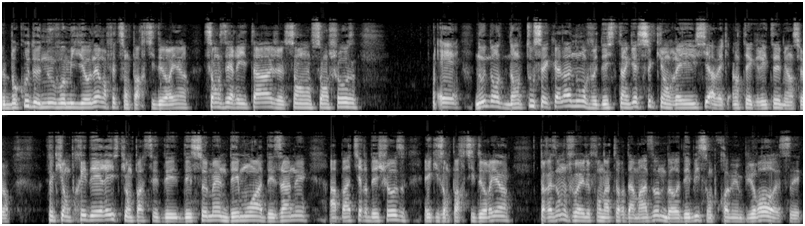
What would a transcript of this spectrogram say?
beaucoup de nouveaux millionnaires, en fait, sont partis de rien, sans héritage, sans, sans choses. Et nous, dans tous ces cas-là, nous, on veut distinguer ceux qui ont réussi avec intégrité, bien sûr ceux qui ont pris des risques, qui ont passé des, semaines, des mois, des années à bâtir des choses et qui sont partis de rien. Par exemple, je voyais le fondateur d'Amazon, ben, au début, son premier bureau, c'est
